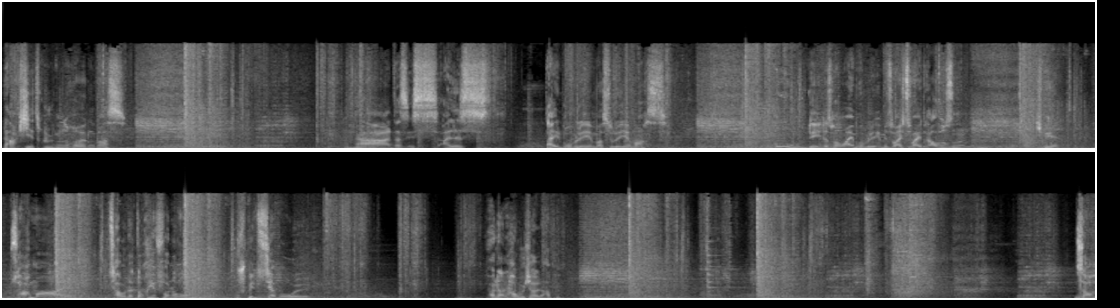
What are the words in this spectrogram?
Lag hier drüben noch irgendwas? Ja, das ist alles dein Problem, was du da hier machst. Uh, nee, das war mein Problem. Jetzt war ich zu weit draußen. Ich will... Sag mal. Er doch hier vorne rum. Du spielst ja wohl. Ja, dann hau ich halt ab. So.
